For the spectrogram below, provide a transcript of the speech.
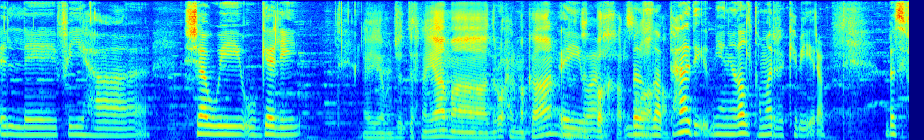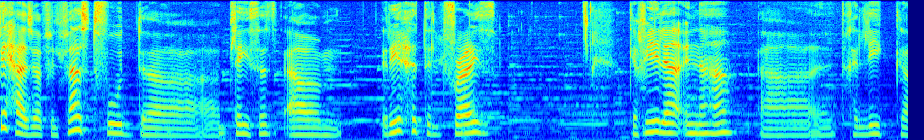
اللي فيها شوي وقلي أيوه من جد. إحنا ياما نروح المكان أيوه نتبخر صراحة. بالضبط. هذه يعني غلطة مرة كبيرة. بس في حاجة في ال fast food places ريحة الفرايز كفيلة إنها آه، تخليك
